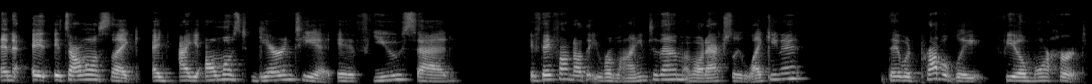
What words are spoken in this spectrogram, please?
And it, it's almost like I, I almost guarantee it if you said, if they found out that you were lying to them about actually liking it, they would probably feel more hurt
